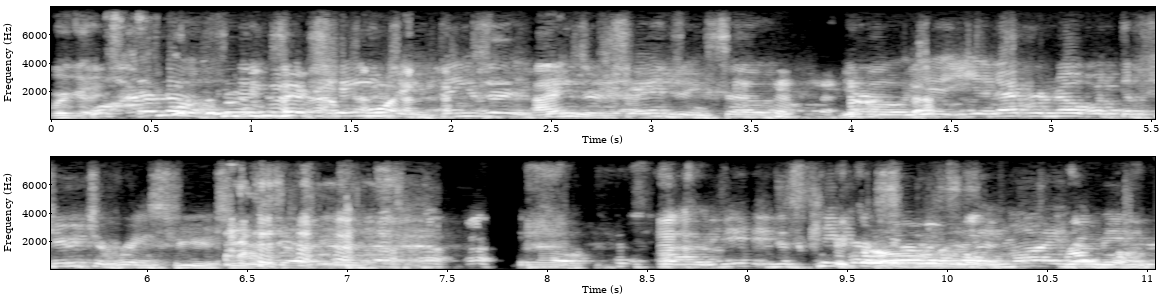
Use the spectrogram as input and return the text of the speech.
We're good. Well, I don't know. Things are changing. Things are things are changing. So you know, you, you never know what the future brings for you too. So you know, uh, you just keep our services in mind. I mean,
